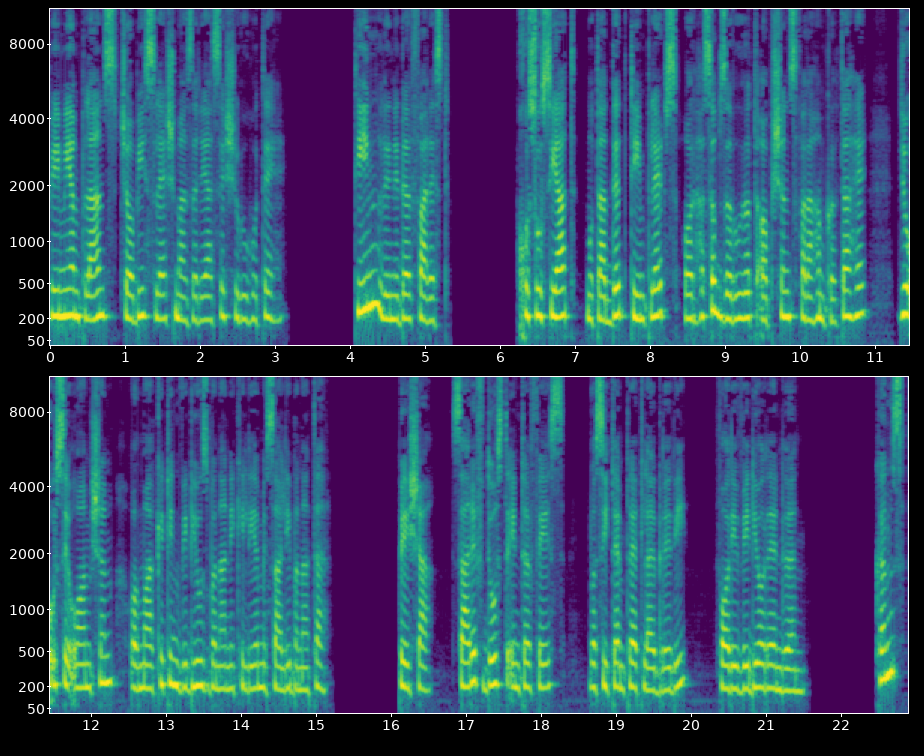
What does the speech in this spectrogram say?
प्रीमियम प्लान्स चौबीस स्लैश माजरिया से शुरू होते हैं। तीन रिनिडर फॉरेस्ट खसूसियात मुतद टीमप्लेट्स और हसब ज़रूरत ऑप्शंस फराहम करता है, जो उसे ओमशन और मार्केटिंग वीडियोस बनाने के लिए मिसाली बनाता है। पेशा, सारिफ दोस्त इंटरफेस वसी टेम्पलेट लाइब्रेरी फौरी वीडियो रेंडरन कम्स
